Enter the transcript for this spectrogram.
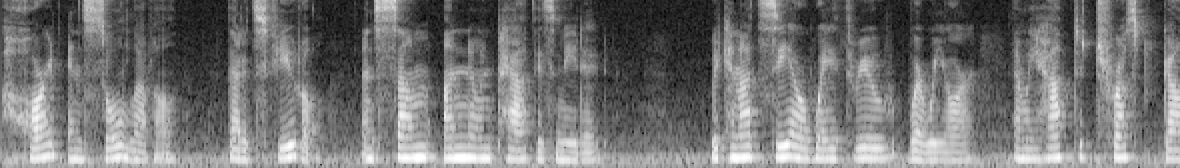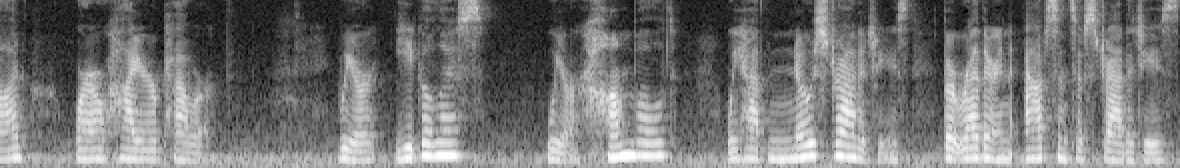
heart and soul level that it's futile and some unknown path is needed. We cannot see our way through where we are, and we have to trust God or our higher power. We are egoless, we are humbled, we have no strategies, but rather an absence of strategies,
